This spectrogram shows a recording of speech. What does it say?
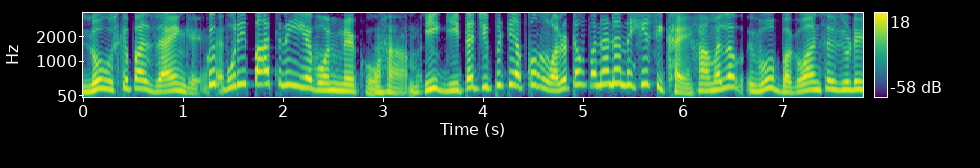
लोग उसके पास जाएँगे। कोई बुरी बात नहीं है बोलने को। हाँ मतलब- ये गीता जीपीटी आपको मोलोटव बनाना नहीं सिखाएगी। हाँ मतलब वो भगवान से जुड़ी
